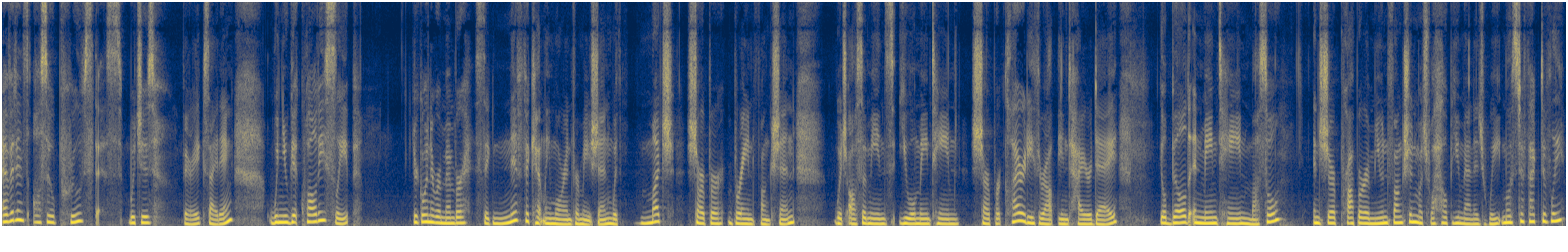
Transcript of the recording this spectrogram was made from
Evidence also proves this, which is very exciting. When you get quality sleep, you're going to remember significantly more information with much sharper brain function, which also means you will maintain sharper clarity throughout the entire day. You'll build and maintain muscle, ensure proper immune function, which will help you manage weight most effectively,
